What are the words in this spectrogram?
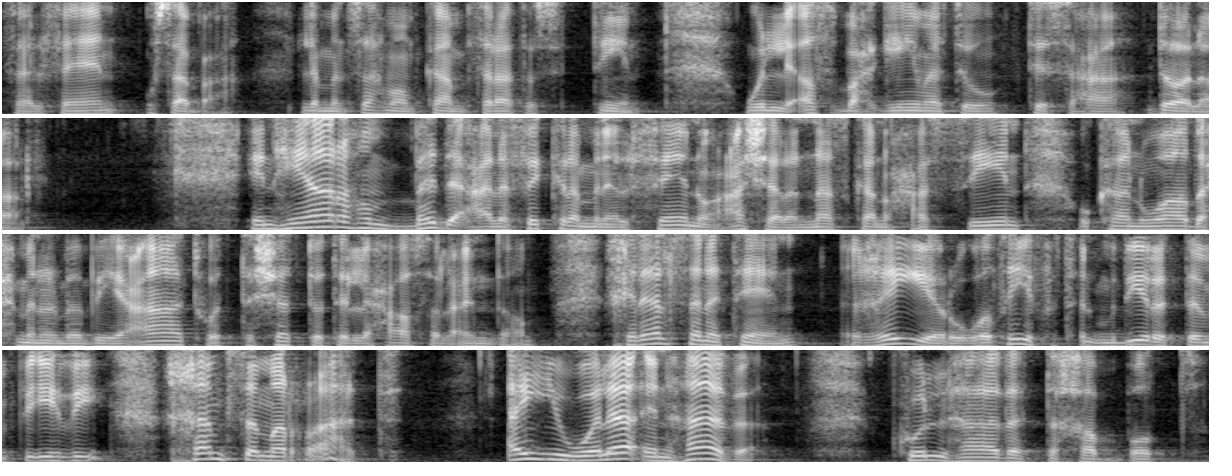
في 2007 لما سهمهم كان ب 63 واللي أصبح قيمته 9 دولار. انهيارهم بدأ على فكرة من 2010 الناس كانوا حاسين وكان واضح من المبيعات والتشتت اللي حاصل عندهم. خلال سنتين غيروا وظيفة المدير التنفيذي خمس مرات. أي ولاء هذا. كل هذا التخبط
